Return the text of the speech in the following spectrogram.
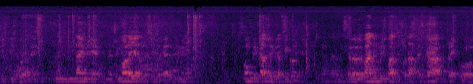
tih izbora najmanje, znači mora jedan da se izabere najmanje. On prikazuje grafikon, vadimo iz baze podataka preko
